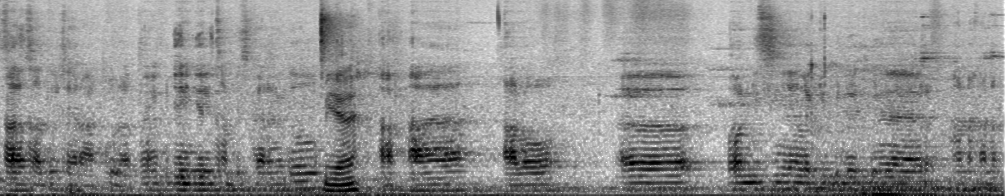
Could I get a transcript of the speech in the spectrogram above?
salah satu cara aku lah Pokoknya perjanjian sampai sekarang itu Iya. apa kalau eh, kondisinya lagi benar-benar anak-anak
